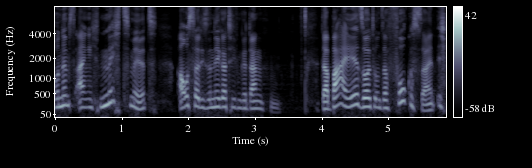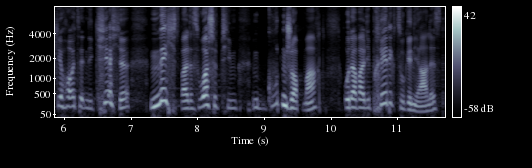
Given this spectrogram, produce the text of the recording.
und nimmst eigentlich nichts mit, außer diese negativen Gedanken. Dabei sollte unser Fokus sein, ich gehe heute in die Kirche, nicht weil das Worship-Team einen guten Job macht oder weil die Predigt so genial ist,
